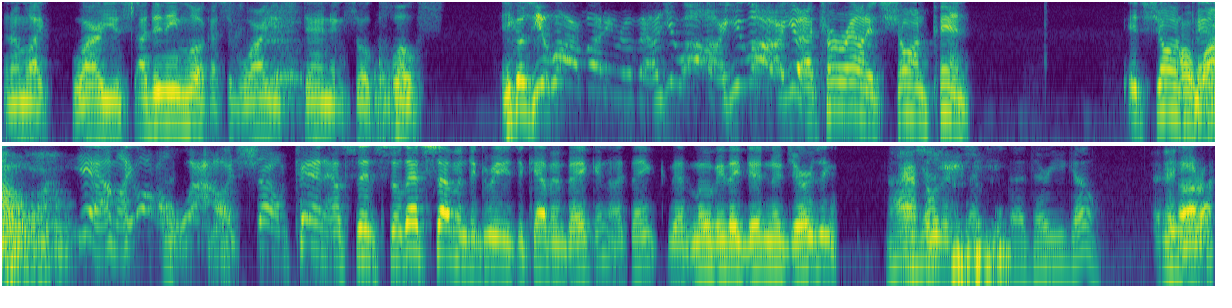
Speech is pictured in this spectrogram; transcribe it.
and I'm like, "Why are you?" I didn't even look. I said, "Why are you standing so close?" And he goes, "You are Buddy Revell. You are. You are. You." I turn around. It's Sean Penn. It's Sean Oh, Penn. wow. Yeah, I'm like, oh wow, it's Sean Penn. I said, so that's seven degrees to Kevin Bacon. I think that movie they did in New Jersey. Ah, yeah, Absolutely. that's- uh, there you go. And All right.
